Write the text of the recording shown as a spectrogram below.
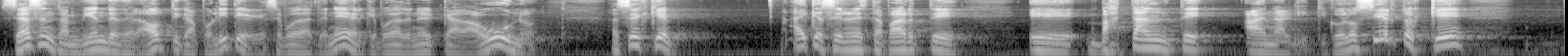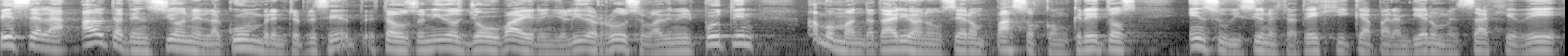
se hacen también desde la óptica política que se pueda tener, que pueda tener cada uno. Así es que hay que ser en esta parte eh, bastante analítico. Lo cierto es que, pese a la alta tensión en la cumbre entre el presidente de Estados Unidos Joe Biden y el líder ruso Vladimir Putin, ambos mandatarios anunciaron pasos concretos en su visión estratégica para enviar un mensaje de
